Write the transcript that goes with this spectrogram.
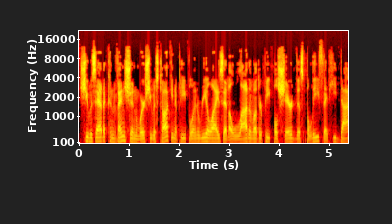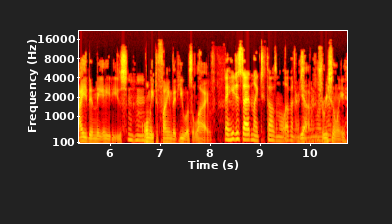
She was at a convention where she was talking to people and realized that a lot of other people shared this belief that he died in the 80s, only to find that he was alive. yeah, he just died in like 2011 or Yeah, something. it was wasn't it?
